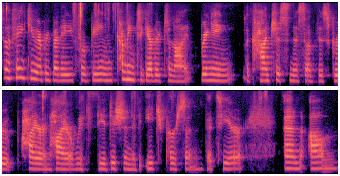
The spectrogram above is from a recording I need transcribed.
so thank you everybody for being coming together tonight, bringing the consciousness of this group higher and higher with the addition of each person that's here. And um,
